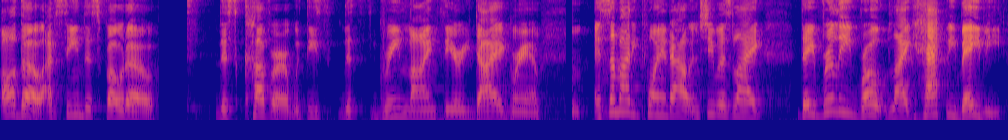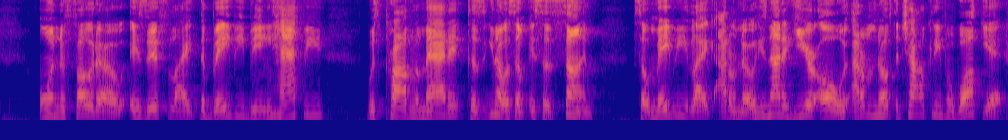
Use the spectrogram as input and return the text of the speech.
Although I've seen this photo, this cover with these this green line theory diagram, and somebody pointed out, and she was like, they really wrote like happy baby on the photo as if like the baby being happy was problematic because you know it's a it's a son. So maybe like I don't know, he's not a year old. I don't know if the child can even walk yet,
